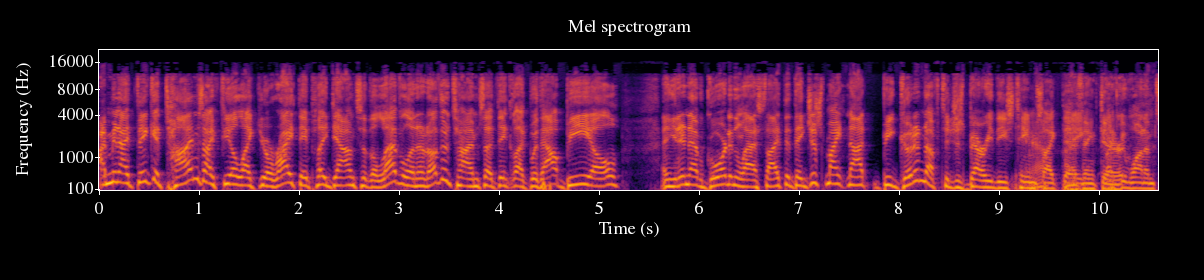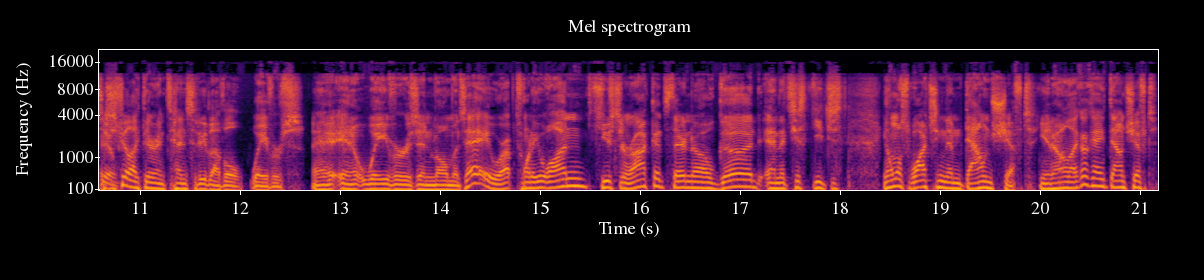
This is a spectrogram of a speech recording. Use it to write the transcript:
I mean, I think at times I feel like you're right. They play down to the level, and at other times I think like without Beal, and you didn't have Gordon last night, that they just might not be good enough to just bury these teams like they I think like you want them to. I just feel like their intensity level wavers, and it wavers in moments. Hey, we're up twenty-one. Houston Rockets, they're no good, and it's just you just you're almost watching them downshift. You know, like okay, downshift,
